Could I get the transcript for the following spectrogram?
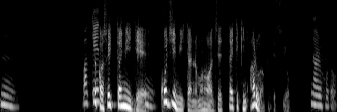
うん。分だけから、そういった意味で、うん個人みたいなものは絶対的にあるわけですよ。なるほど。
